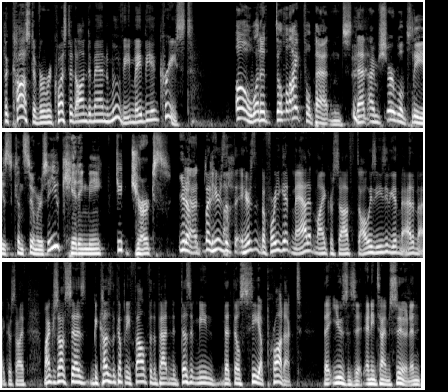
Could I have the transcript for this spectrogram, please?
the cost of a requested on demand movie may be increased. Oh, what a delightful patent that I'm sure will please consumers. Are you kidding me? You jerks. You know, but here's the th- here's the, before you get mad at Microsoft, it's always easy to get mad at Microsoft. Microsoft says because the company filed for the patent, it doesn't mean that they'll see a product that uses it anytime soon. And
